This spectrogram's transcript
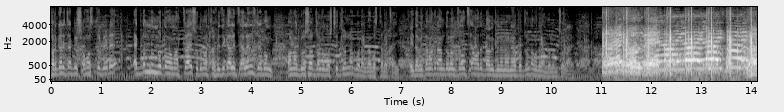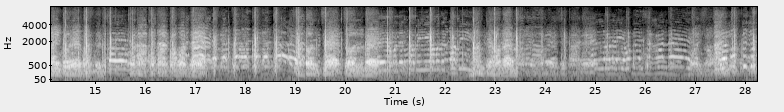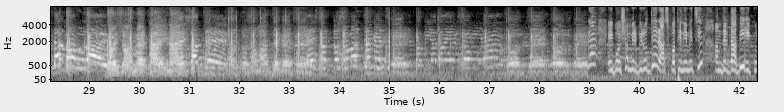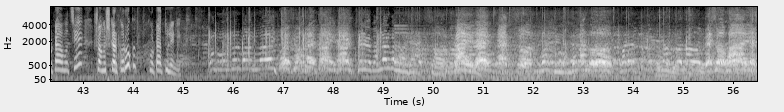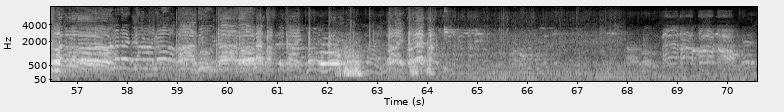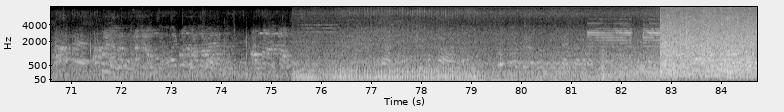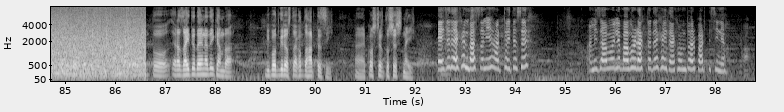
সরকারি চাকরির সমস্ত গ্রেডে একদম ন্যূনতম মাত্রায় শুধুমাত্র ফিজিক্যালি চ্যালেঞ্জ এবং অনগ্রসর জনগোষ্ঠীর জন্য গোটার ব্যবস্থাটা চাই। এই দাবিতে আমাদের আন্দোলন চলছে, আমাদের দাবি মেনে না নেওয়া পর্যন্ত আমাদের আন্দোলন চলবে। এই বৈষম্যের বিরুদ্ধে রাজপথে নেমেছি। আমাদের দাবি, এই কোটা হচ্ছে সংস্কার করুক, কোটা তুলে নিক। তো এরা যাইতে দেয় না দেখি আমরা বিপদগ্রস্ত, এখন তো হাঁটতেছি। হ্যাঁ কষ্টের তো শেষ নাই। এই যে দেখেন, বাচ্চা নিয়ে হাঁটতে হইতেছে। আমি যা বলে বাবুর ডাক্তার দেখাইতে, এখন তো আর পারতেছি না।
